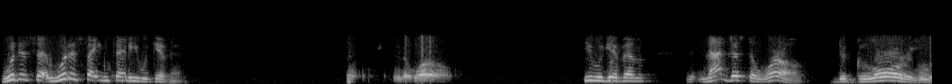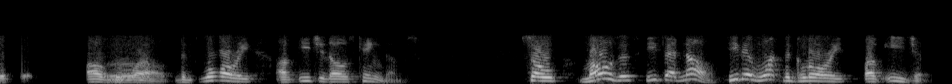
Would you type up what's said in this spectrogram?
what did what did Satan said he would give him? The world. He would give him not just the world, the glory of the Mhm. world, the glory of each of those kingdoms. So Moses, he said no. He didn't want the glory of Egypt.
